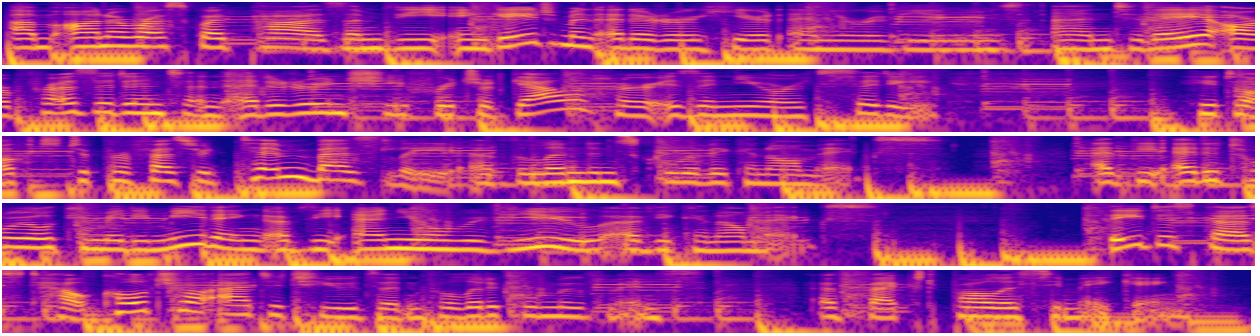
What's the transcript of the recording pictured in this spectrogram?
I'm Anna Rasquet Paz. I'm the engagement editor here at Annual Reviews, and today our president and editor in chief, Richard Gallagher, is in New York City. He talked to Professor Tim Besley of the London School of Economics at the editorial committee meeting of the Annual Review of Economics. They discussed how cultural attitudes and political movements affect policymaking.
